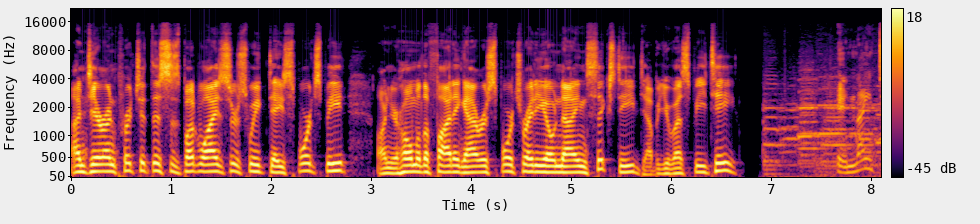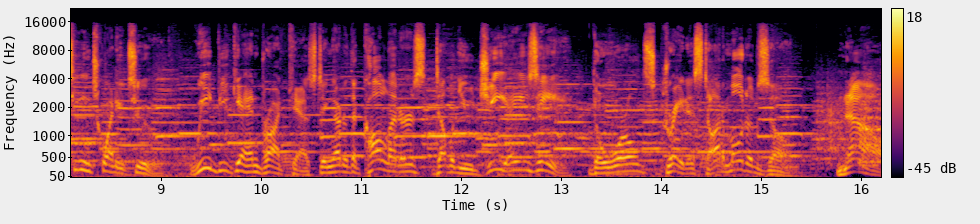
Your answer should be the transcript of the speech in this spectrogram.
I'm Darren Pritchett. This is Budweiser's weekday sports beat on your home of the Fighting Irish Sports Radio 960 WSBT. In 1922, we began broadcasting under the call letters WGAZ, the world's greatest automotive zone. Now,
